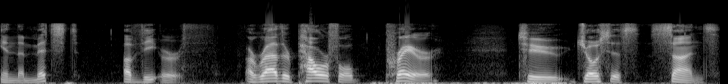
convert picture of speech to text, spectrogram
in the midst of the earth. A rather powerful prayer to Joseph's sons,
